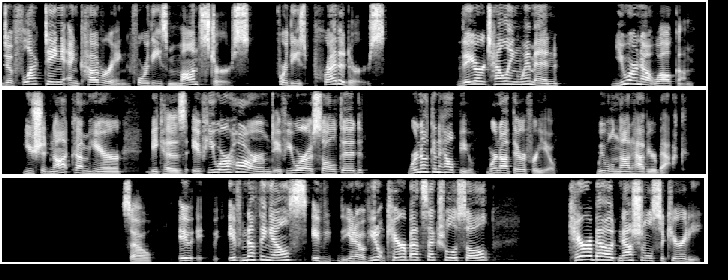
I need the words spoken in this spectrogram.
deflecting and covering for these monsters, for these predators, they are telling women, you are not welcome. You should not come here because if you are harmed, if you are assaulted, we're not going to help you. We're not there for you. We will not have your back. So, if if nothing else, if you know, if you don't care about sexual assault, care about national security,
